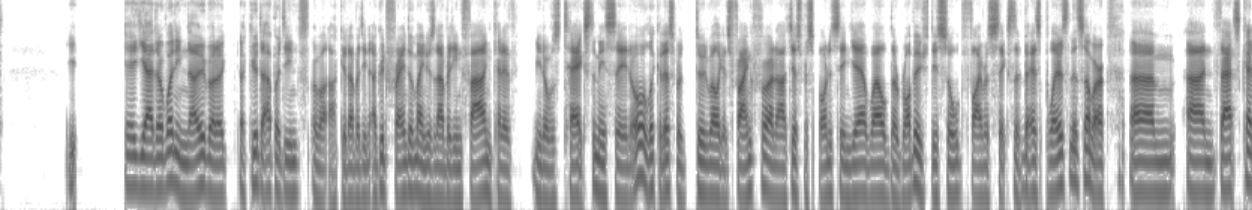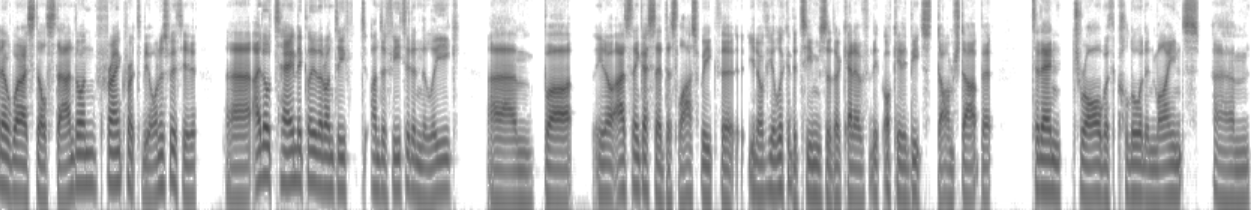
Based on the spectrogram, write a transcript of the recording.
uh, yeah, they're winning now, but a, a good Aberdeen, a good Aberdeen, a good friend of mine who's an Aberdeen fan, kind of, you know, was texting me saying, "Oh, look at this, we're doing well against Frankfurt," and I just responded saying, "Yeah, well, they're rubbish. They sold five or six of the best players in the summer," um, and that's kind of where I still stand on Frankfurt, to be honest with you. Uh, I know technically they're unde- undefeated in the league, um, but you know, I think I said this last week that you know if you look at the teams that they're kind of okay, they beat Darmstadt, but to then draw with Cologne and Mainz. Um,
